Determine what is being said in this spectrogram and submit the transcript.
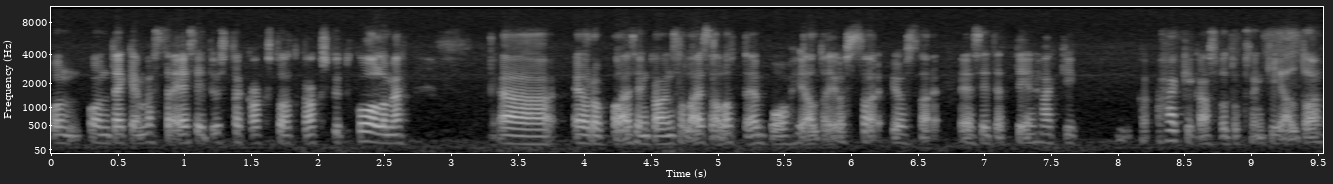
on, on tekemässä esitystä 2023 ää, eurooppalaisen kansalaisaloitteen pohjalta, jossa, jossa esitettiin häkki, häkkikasvatuksen kieltoa.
